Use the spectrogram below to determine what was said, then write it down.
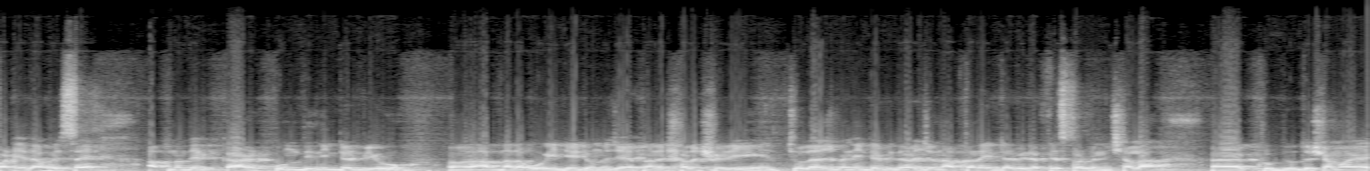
পাঠিয়ে দেওয়া হয়েছে। আপনাদের কার কোন দিন ইন্টারভিউ আপনারা ওই ডেট অনুযায়ী আপনারা সরাসরি চলে আসবেন ইন্টারভিউ দেওয়ার জন্য, আপনারা ইন্টারভিউটা ফেস করবেন ইনশাল্লাহ খুব দ্রুত সময়ে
